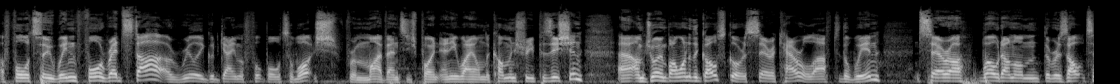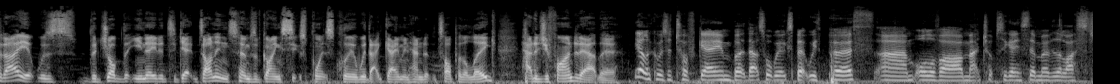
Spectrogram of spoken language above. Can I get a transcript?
A 4 2 win for Red Star, a really good game of football to watch from my vantage point anyway on the commentary position. Uh, I'm joined by one of the goal scorers, Sarah Carroll, after the win. Sarah, well done on the result today. It was the job that you needed to get done in terms of going six points clear with that game in hand at the top of the league. How did you find it out there? Yeah, look, it was a tough game, but that's what we expect with Perth. Um, all of our matchups against them over the last,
